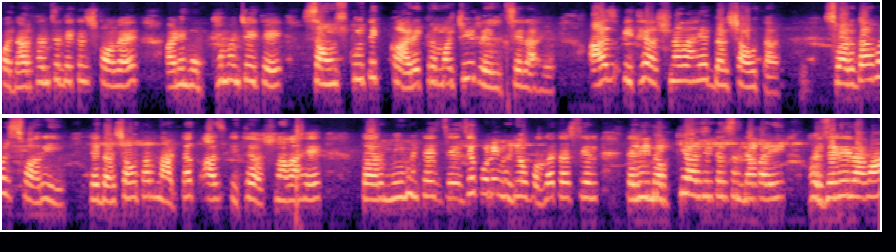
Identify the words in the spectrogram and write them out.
पदार्थांचे देखील स्टॉल आहेत आणि मुख्य म्हणजे इथे सांस्कृतिक कार्यक्रमाची रेलसेल आहे. आज इथे असणार आहे दशावतार. स्वर्गावर स्वारी हे दशावतार नाटक आज इथे असणार आहे. तर मी म्हणते जे जे कोणी व्हिडिओ बघत असतील त्यांनी नक्की आज इथे संध्याकाळी हजेरी लावा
